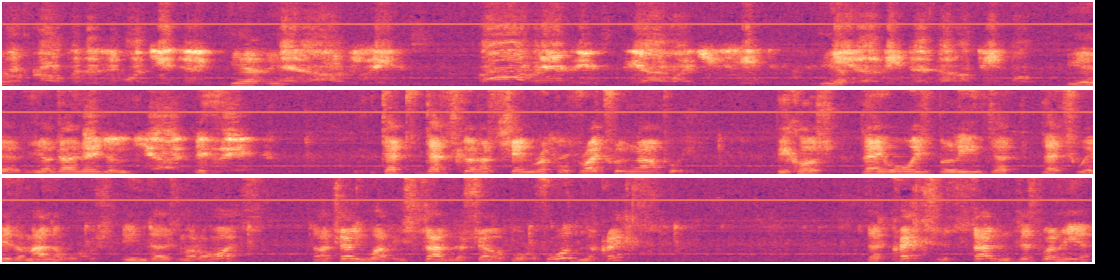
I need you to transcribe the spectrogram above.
got confidence in what you do. yeah, And I'll believe. Oh, man, Yeah, You don't need those other people. yeah, you don't need them. Yeah, I If- agree. That, that's going to send ripples right through Ngāpuhi because they always believed that that's where the mana was, in those marae's. So I tell you what, it's starting to show up all the forward in the cracks. The cracks is starting. This one here,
